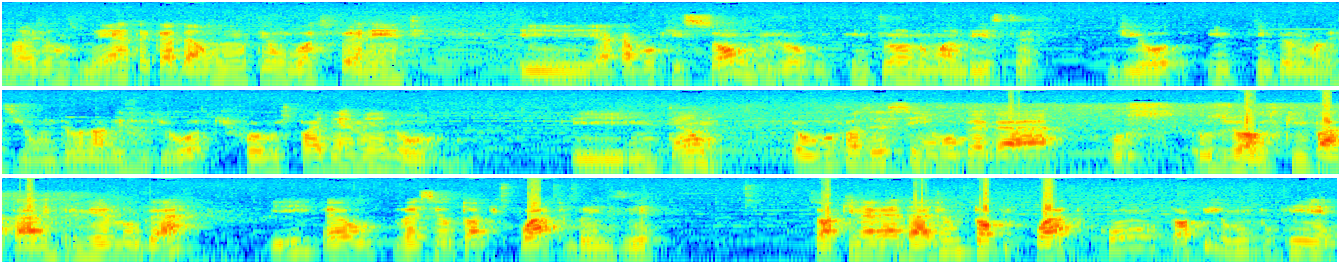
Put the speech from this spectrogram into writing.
nós somos merda, cada um tem um gosto diferente e acabou que só um jogo entrou numa lista de outro, que entrou numa lista de um, entrou na lista de outro, que foi o Spider-Man novo. E então eu vou fazer assim, eu vou pegar os, os jogos que empataram em primeiro lugar e é o, vai ser o top 4, bem dizer. Só que na verdade é um top 4 com o top 1, porque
